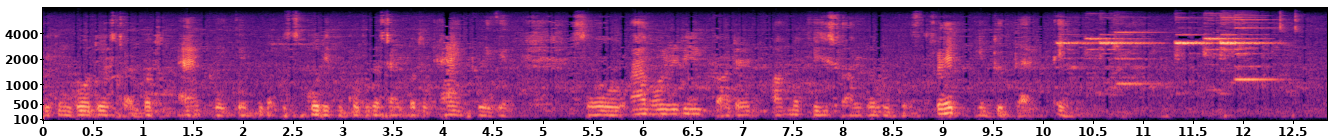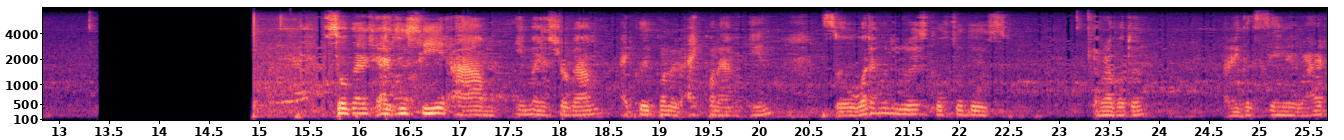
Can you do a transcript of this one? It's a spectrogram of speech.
you can go to the start button and click it because it's good if you go to the start button and click it. So I've already got it. On my page so I'm going to go straight into that thing. So guys as you see um in my Instagram I click on the icon I'm in. So what I'm going to do is go to this camera button. And you can see me right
